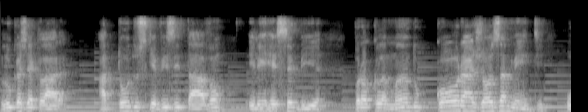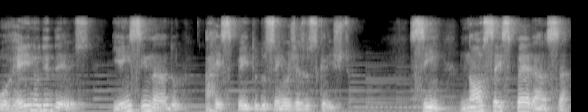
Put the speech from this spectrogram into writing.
Lucas declara: a todos que visitavam, ele recebia, proclamando corajosamente o reino de Deus e ensinando a respeito do Senhor Jesus Cristo. Sim, nossa esperança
